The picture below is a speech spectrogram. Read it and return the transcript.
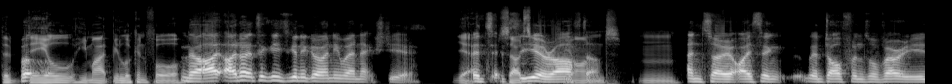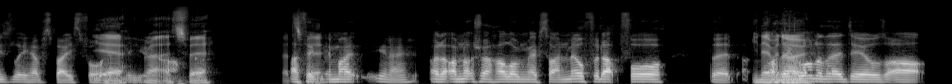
the but, deal he might be looking for. No, I, I don't think he's going to go anywhere next year. Yeah, it's, it's so the it's year beyond. after. Mm. And so I think the Dolphins will very easily have space for yeah, him. Yeah, right, that's fair. That's I think fair. they might, you know, I, am not sure how long they've signed Milford up for, but you never I know. think a lot of their deals are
